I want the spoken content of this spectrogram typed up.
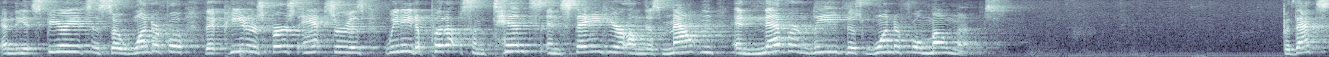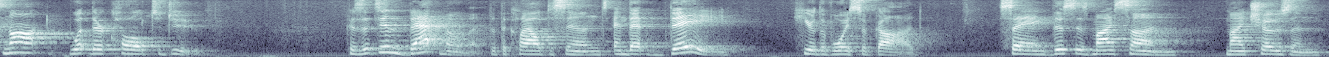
and the experience is so wonderful that Peter's first answer is we need to put up some tents and stay here on this mountain and never leave this wonderful moment. But that's not what they're called to do. Because it's in that moment that the cloud descends and that they hear the voice of God saying, This is my son, my chosen.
